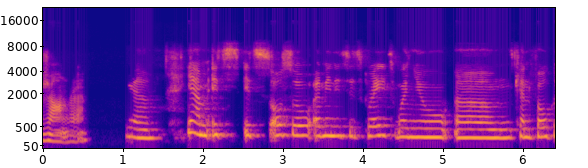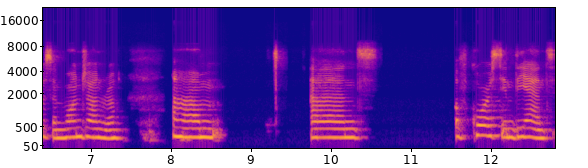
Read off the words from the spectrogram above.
genre. Yeah. Yeah um, it's it's also i mean it's it's great when you um, can focus on one genre. Um, and of course in the end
